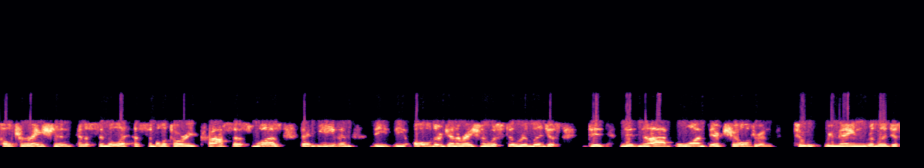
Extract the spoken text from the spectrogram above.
culturation and assimila- assimilatory process was that even the, the older generation who was still religious did, did not want their children to remain religious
